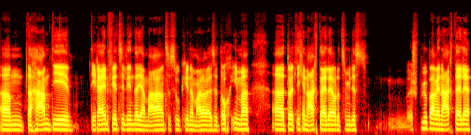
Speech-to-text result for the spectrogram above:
Ähm, da haben die, die Reihen Vierzylinder Yamaha und Suzuki normalerweise doch immer äh, deutliche Nachteile oder zumindest spürbare Nachteile.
